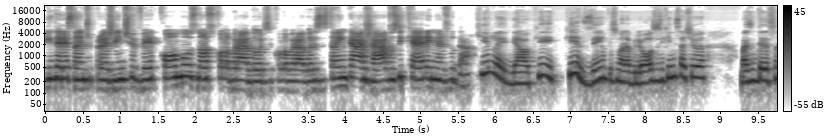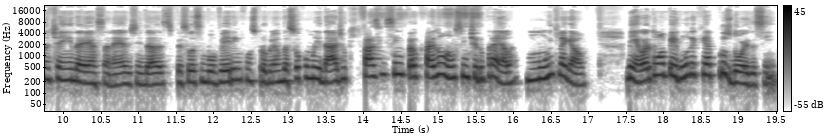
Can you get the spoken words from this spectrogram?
interessante para a gente ver como os nossos colaboradores e colaboradoras estão engajados e querem ajudar. Que legal, que, que exemplos maravilhosos e que iniciativa mais interessante ainda é essa, né, de, das pessoas se envolverem com os problemas da sua comunidade, o que fazem sim, o que faz ou não sentido para ela. Muito legal. Bem, agora tem uma pergunta que é para os dois, assim.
